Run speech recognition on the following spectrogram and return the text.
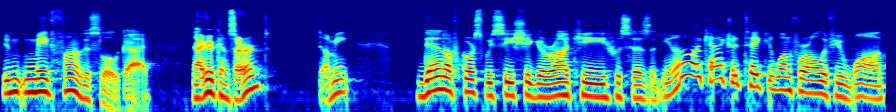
You made fun of this little guy. Now you're concerned? Dummy. Then, of course, we see Shigaraki who says that, you know, I can actually take it one for all if you want.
